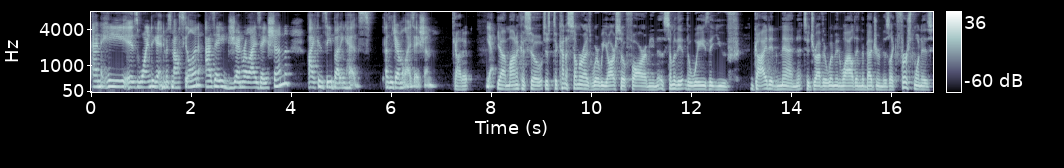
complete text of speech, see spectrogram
and he is wanting to get into his masculine as a generalization, I can see butting heads as a generalization. Got it. Yeah. Yeah, Monica. So just to kind of summarize where we are so far, I mean, some of the, the ways that you've guided men to drive their women wild in the bedroom is like, first one is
